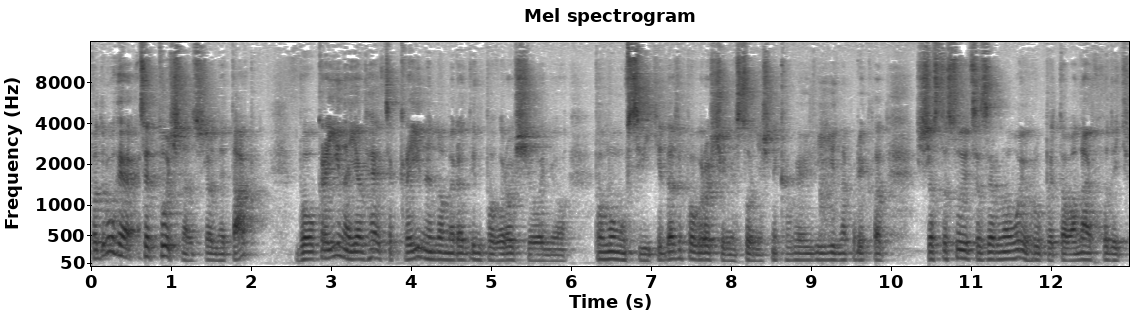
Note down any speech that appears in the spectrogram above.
По-друге, це точно що не так, бо Україна є країною номер один по вирощуванню по-моєму, в світі, навіть по вирощенню соняшникової олії, наприклад. Що стосується зернової групи, то вона входить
